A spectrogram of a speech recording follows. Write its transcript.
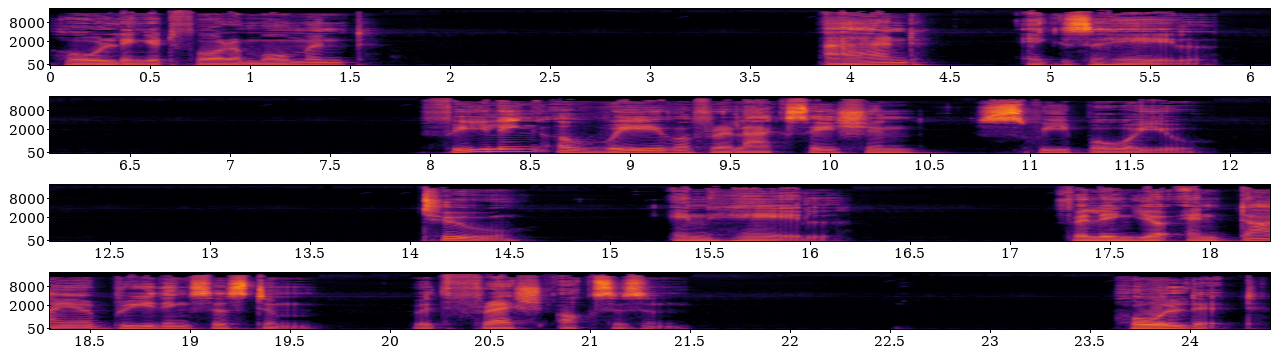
Holding it for a moment and exhale. Feeling a wave of relaxation sweep over you. 2. Inhale, filling your entire breathing system with fresh oxygen. Hold it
